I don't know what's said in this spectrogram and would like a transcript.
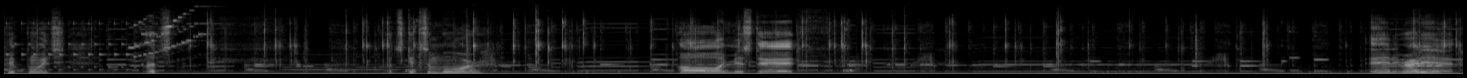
Hit points. Let's let's get some more. Oh, I missed it. And it right in.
